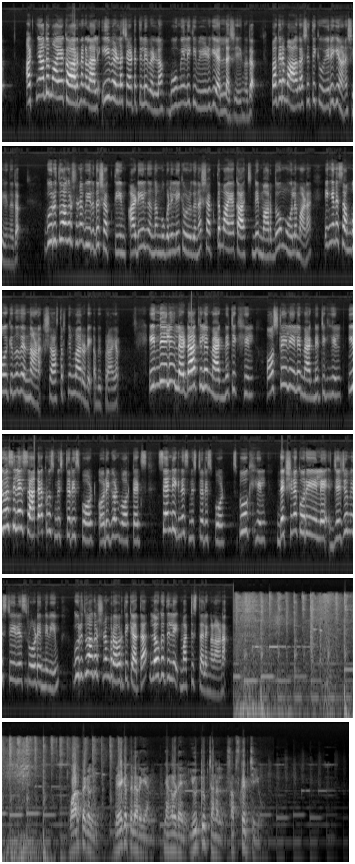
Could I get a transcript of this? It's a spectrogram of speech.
അജ്ഞാതമായ കാരണങ്ങളാൽ ഈ വെള്ളച്ചാട്ടത്തിലെ വെള്ളം ഭൂമിയിലേക്ക് വീഴുകയല്ല ചെയ്യുന്നത്. പകരം ആകാശത്തേക്ക് ഉയരുകയാണ് ചെയ്യുന്നത്. ഗുരുത്വാകർഷണ വിരുദ്ധ ശക്തിയും അടിയിൽ നിന്ന് മുകളിലേക്ക് ഒഴുകുന്ന ശക്തമായ കാറ്റിന്റെ മർദ്ദവും മൂലമാണ് ഇങ്ങനെ സംഭവിക്കുന്നത് എന്നാണ് ശാസ്ത്രജ്ഞന്മാരുടെ അഭിപ്രായം. ഇന്ത്യയിലെ ലഡാക്കിലെ മാഗ്നറ്റിക് ഹിൽ ഓസ്ട്രേലിയയിലെ മാഗ്നറ്റിക് ഹിൽ യു എസിലെ Santa Cruz mystery spot Oregon vortex Saint Ignace mystery spot spook hill ദക്ഷിണ കൊറിയയിലെ ജെജു മിസ്റ്റീരിയസ് റോഡ് എന്നിവയും ഗുരുത്വാകർഷണം പ്രവർത്തിക്കാത്ത ലോകത്തിലെ മറ്റ് സ്ഥലങ്ങളാണ്. വാർത്തകൾ വേഗത്തിലറിയാൻ ഞങ്ങളുടെ യൂട്യൂബ് ചാനൽ സബ്സ്ക്രൈബ് ചെയ്യൂ.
